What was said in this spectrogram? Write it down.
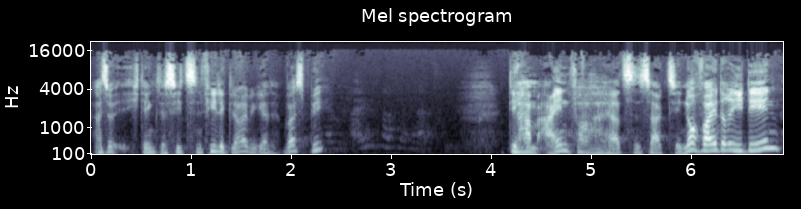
Also ich denke, da sitzen viele Gläubige. Was, Bi? Die haben einfache Herzen, sagt sie. Noch weitere Ideen?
